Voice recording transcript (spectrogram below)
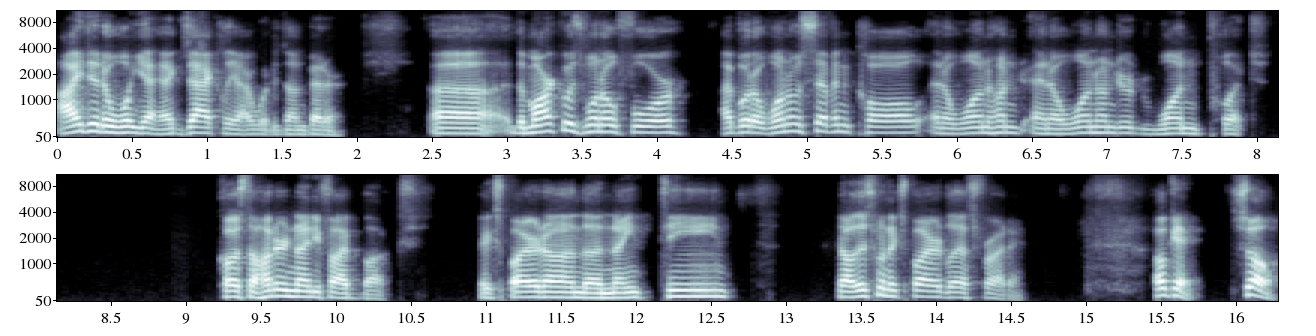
I did a yeah, exactly. I would have done better. Uh, the mark was 104. I bought a 107 call and a 100 and a 101 put. Cost 195 bucks. Expired on the 19th. No, this one expired last Friday. Okay, so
